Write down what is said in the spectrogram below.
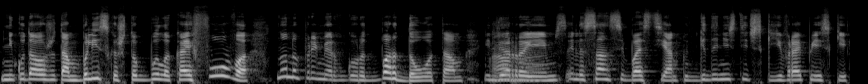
никуда уже там близко, чтобы было кайфово, ну, например, в город Бордо там, или ага. Реймс, или Сан-Себастьян, гедонистический европейский,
